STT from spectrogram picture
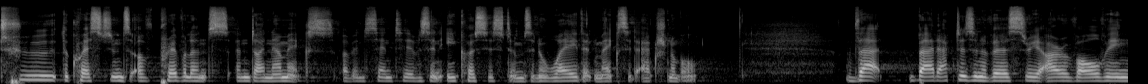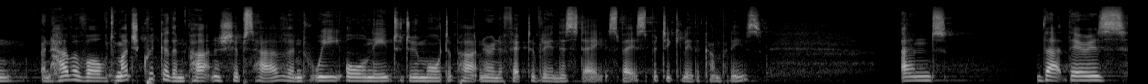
to the questions of prevalence and dynamics of incentives and ecosystems in a way that makes it actionable. That bad actors in adversary are evolving and have evolved much quicker than partnerships have, and we all need to do more to partner and effectively in this day, space, particularly the companies. And that there is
